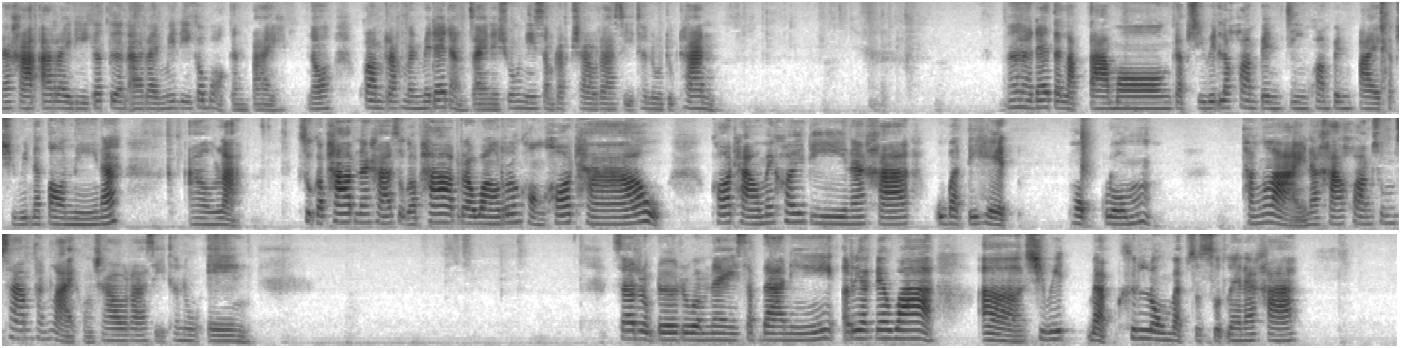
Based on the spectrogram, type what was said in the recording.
นะคะ อะไรดีก็เตือนอะไรไม่ดีก็บอกกันไปเนาะความรักมันไม่ได้ดั่งใจในช่วงนี้สำหรับชาวราศีธนูทุกท่านได้แต่หลับตามองกับชีวิตและความเป็นจริงความเป็นไปกับชีวิตณตอนนี้นะ เอาล่ะ สุขภาพนะคะ สุขภาพระวังเรื่องของข้อเท้า ข้อเท้าไม่ค่อยดีนะคะ อุบัติเหตุหกล้มทั้งหลายนะคะ ความซุ่มซ่ามทั้งหลายของชาวราศีธนูเอง สรุปโดยรวมในสัปดาห์นี้เรียกได้ว่าชีวิตแบบขึ้นลงแบบสุดๆเลยนะคะ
